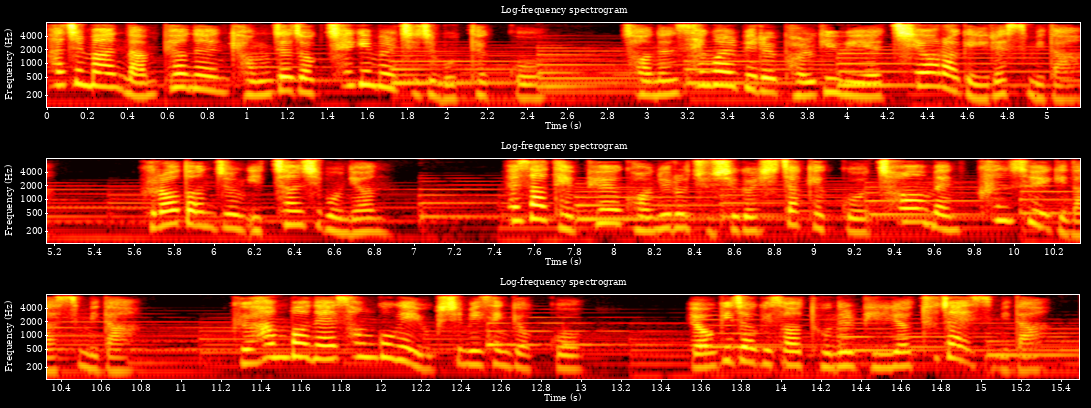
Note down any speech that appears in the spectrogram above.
하지만 남편은 경제적 책임을 지지 못했고 저는 생활비를 벌기 위해 치열하게 일했습니다. 그러던 중 2015년 회사 대표의 권유로 주식을 시작했고 처음엔 큰 수익이 났습니다. 그 한 번에 성공에 욕심이 생겼고 여기저기서 돈을 빌려 투자했습니다.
